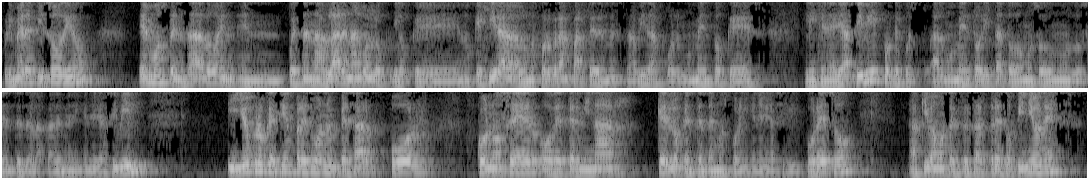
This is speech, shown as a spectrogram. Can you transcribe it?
primer episodio, hemos pensado en, en, pues en hablar en algo en lo, lo que, en lo que gira a lo mejor gran parte de nuestra vida por el momento, que es la ingeniería civil, porque pues al momento ahorita todos somos docentes de la Academia de Ingeniería Civil. Y yo creo que siempre es bueno empezar por conocer o determinar qué es lo que entendemos por ingeniería civil. Por eso, aquí vamos a expresar tres opiniones.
